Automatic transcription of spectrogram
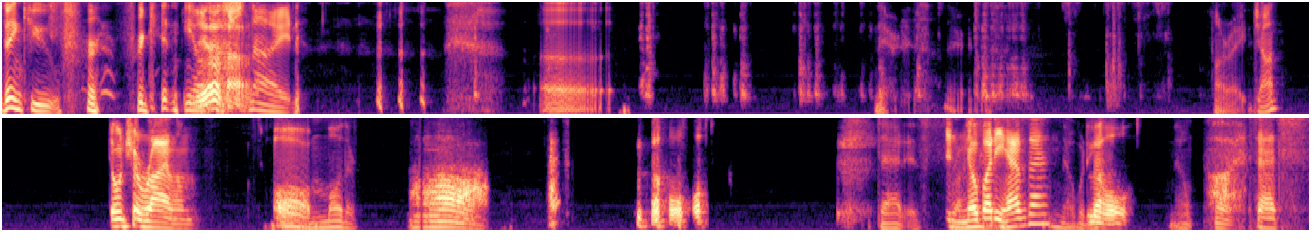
Thank you for for getting me on the Yeah. schneid. uh there it is. There it is. All right, John. Don't you rile 'em. Oh mother Oh. No. that is Did nobody have that? nobody No. Nope. Oh, that's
